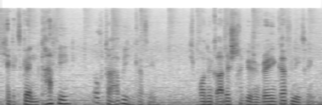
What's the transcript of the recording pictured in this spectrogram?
Ich hätte jetzt keinen Kaffee. Auch da habe ich einen Kaffee. Ich brauche eine gerade Strecke, schon kann ich den Kaffee nicht trinken.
